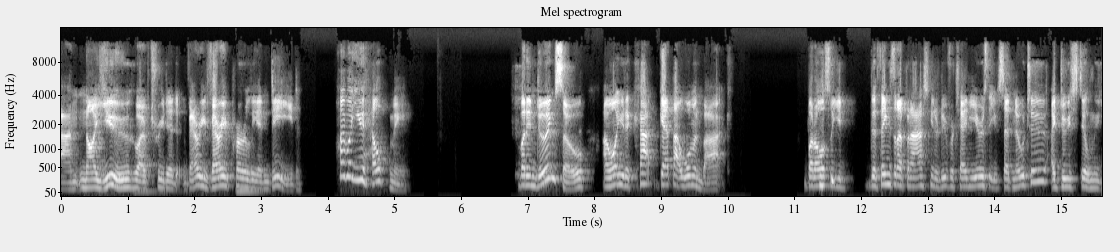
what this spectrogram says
And now you, who I've treated very very poorly indeed, how about you help me? But in doing so, I want you to ca- get that woman back but also you the things that I've been asking you to do for 10 years that you've said no to, I do still need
